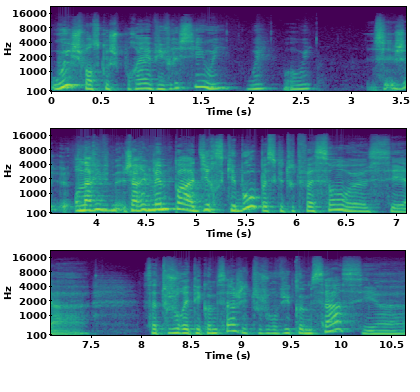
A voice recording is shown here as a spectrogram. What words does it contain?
oui, je pense que je pourrais vivre ici, oui, oui, oui. J'arrive même pas à dire ce qui est beau parce que de toute façon, euh, euh, ça a toujours été comme ça. J'ai toujours vu comme ça. C'est, euh,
